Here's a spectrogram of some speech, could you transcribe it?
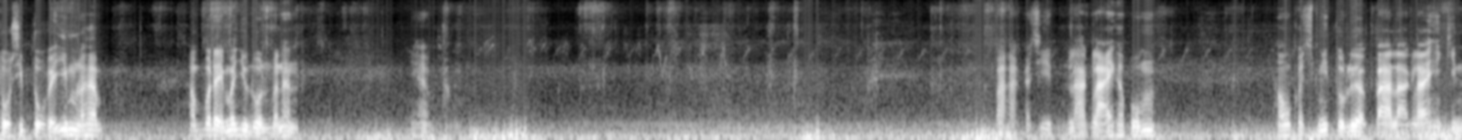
ตัวสิบตัวก็อิ่มแล้วครับครับว่าได้มาอยู่โดนปานนั้นนี่ครับปลากระชีหลากหลายครับผมเขาก็มีตัวเลือกปลาหลากหลายให้กิน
